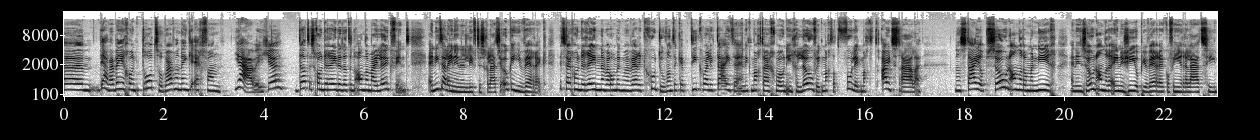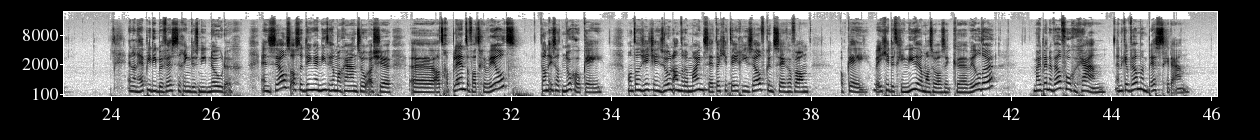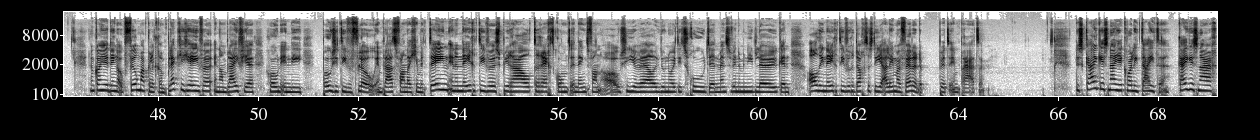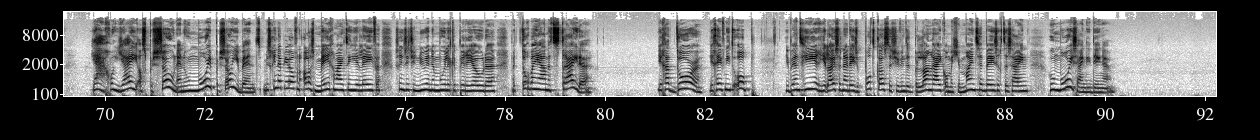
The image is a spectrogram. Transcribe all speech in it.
ja, waar ben je gewoon trots op? Waarvan denk je echt van, ja, weet je, dat is gewoon de reden dat een ander mij leuk vindt. En niet alleen in een liefdesrelatie, ook in je werk. Dit zijn gewoon de redenen waarom ik mijn werk goed doe. Want ik heb die kwaliteiten en ik mag daar gewoon in geloven. Ik mag dat voelen, ik mag dat uitstralen dan sta je op zo'n andere manier en in zo'n andere energie op je werk of in je relatie. En dan heb je die bevestiging dus niet nodig. En zelfs als de dingen niet helemaal gaan zoals je uh, had gepland of had gewild, dan is dat nog oké. Want dan zit je in zo'n andere mindset dat je tegen jezelf kunt zeggen van... Oké, weet je, dit ging niet helemaal zoals ik uh, wilde, maar ik ben er wel voor gegaan. En ik heb wel mijn best gedaan dan kan je dingen ook veel makkelijker een plekje geven. En dan blijf je gewoon in die positieve flow. In plaats van dat je meteen in een negatieve spiraal terechtkomt en denkt van oh, zie je wel, ik doe nooit iets goed en mensen vinden me niet leuk. En al die negatieve gedachten die je alleen maar verder de put in praten. Dus kijk eens naar je kwaliteiten. Kijk eens naar ja, gewoon jij als persoon en hoe mooi persoon je bent. Misschien heb je wel van alles meegemaakt in je leven. Misschien zit je nu in een moeilijke periode, maar toch ben je aan het strijden. Je gaat door, je geeft niet op. Je bent hier, je luistert naar deze podcast, dus je vindt het belangrijk om met je mindset bezig te zijn. Hoe mooi zijn die dingen?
